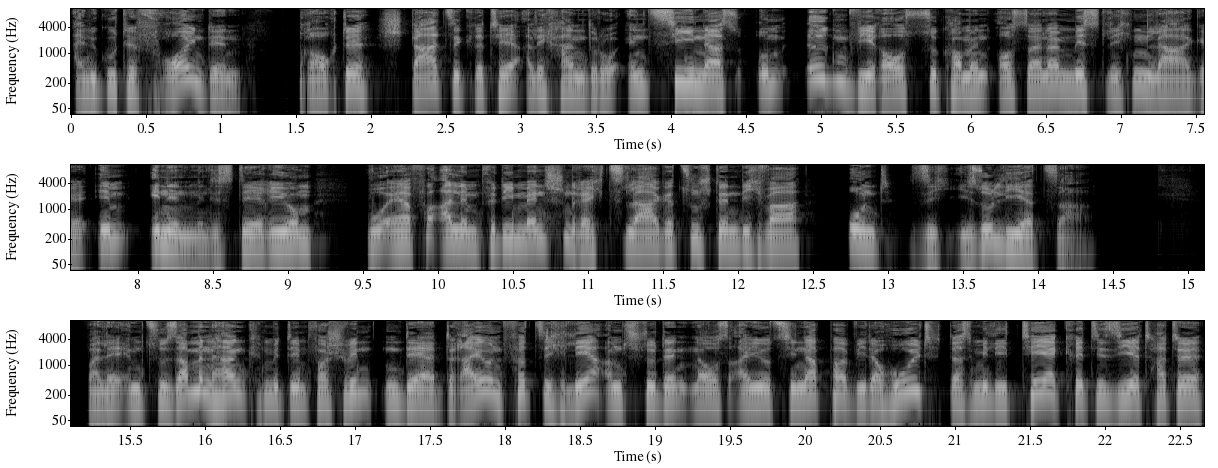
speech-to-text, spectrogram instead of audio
eine gute Freundin brauchte Staatssekretär Alejandro Encinas, um irgendwie rauszukommen aus seiner misslichen Lage im Innenministerium, wo er vor allem für die Menschenrechtslage zuständig war und sich isoliert sah weil er im Zusammenhang mit dem Verschwinden der 43 Lehramtsstudenten aus Ayotzinapa wiederholt das Militär kritisiert hatte,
